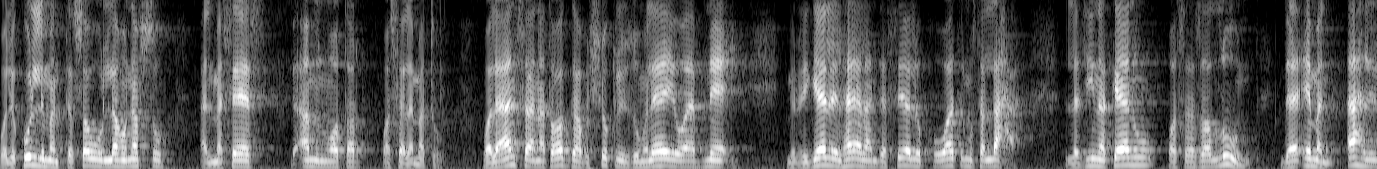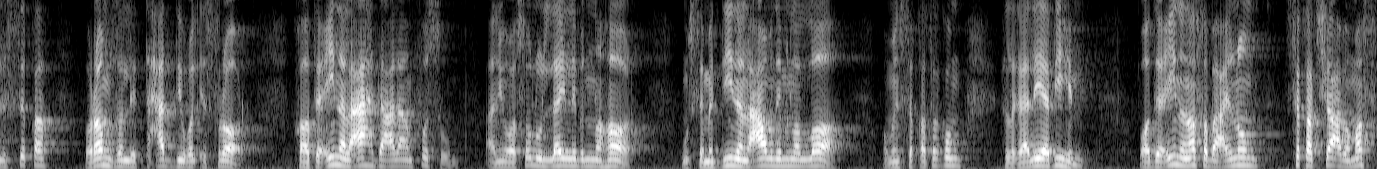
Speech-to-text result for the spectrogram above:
ولكل من تسول له نفسه المساس بأمن الوطن وسلامته. ولا أنسى أن أتوجه بالشكر لزملائي وأبنائي من رجال الهيئة الهندسية للقوات المسلحة الذين كانوا وسيظلون دائما أهل للثقة ورمزا للتحدي والإصرار قاطعين العهد على أنفسهم أن يواصلوا الليل بالنهار مستمدين العون من الله ومن ثقتكم الغالية بهم. واضعين نصب أعينهم ثقة شعب مصر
